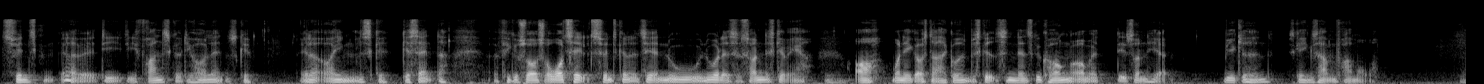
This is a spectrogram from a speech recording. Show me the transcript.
Svensken, eller de, de franske og de hollandske, eller og engelske gesandter, fik jo så også overtalt svenskerne til, at nu, nu er det altså sådan, det skal være. Mm. Og må ikke også, der har gået en besked til den danske konge om, at det er sådan her, virkeligheden skal hænge sammen fremover. Mm.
